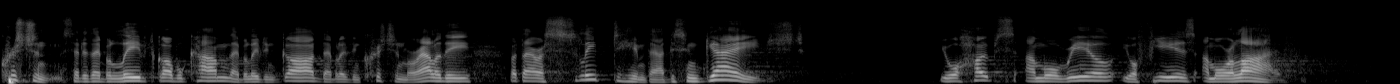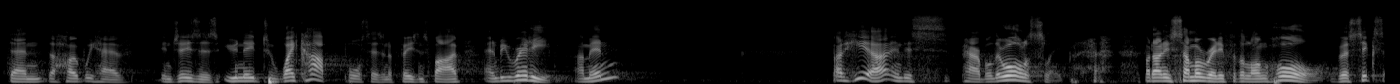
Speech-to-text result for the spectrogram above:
Christians. That is, they believed God will come, they believed in God, they believed in Christian morality, but they are asleep to Him, they are disengaged. Your hopes are more real, your fears are more alive than the hope we have in Jesus. You need to wake up, Paul says in Ephesians 5, and be ready. Amen? But here in this parable, they're all asleep, but only some are ready for the long haul. Verse 6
